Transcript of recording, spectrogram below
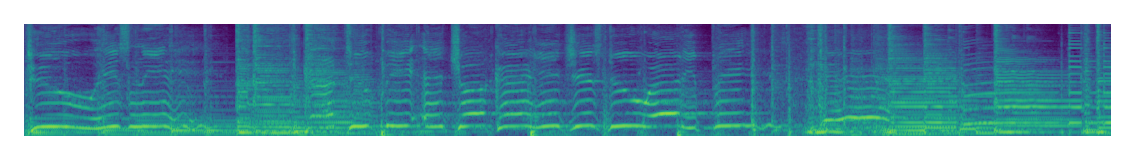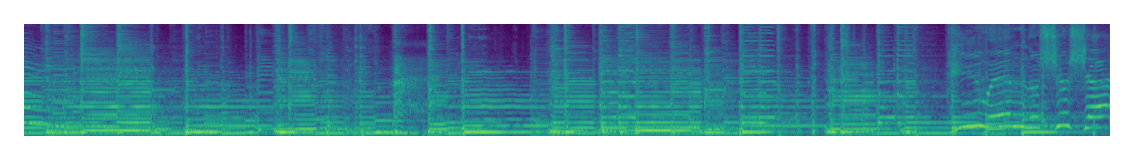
to his knee. Got to be a joker, shine,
